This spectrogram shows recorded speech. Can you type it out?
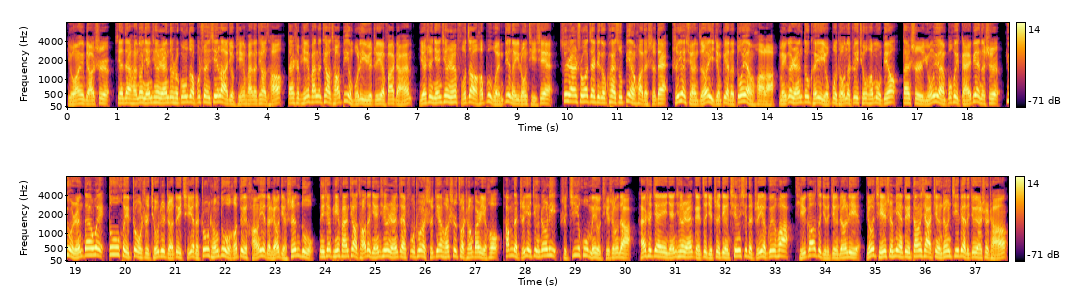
有网友表示，现在很多年轻人都是工作不顺心了就频繁的跳槽，但是频繁的跳槽并不利于职业发展，也是年轻人浮躁和不稳定的一种体现。虽然说，在这个快速变化的时代，职业选择已经变得多样化了，每个人都可以有不同的追求和目标，但是永远不会改变的是，用人单位都会重视求职者对企业的忠诚度和对行业的了解深度。那些频繁跳槽的年轻人，在付出了时间和试错成本以后，他们的职业竞争力是几乎没有提升的。还是建议年轻人给自己制定清晰的职业规划，提高自己的竞争力，尤其是面对当下竞争激烈的就业市场。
